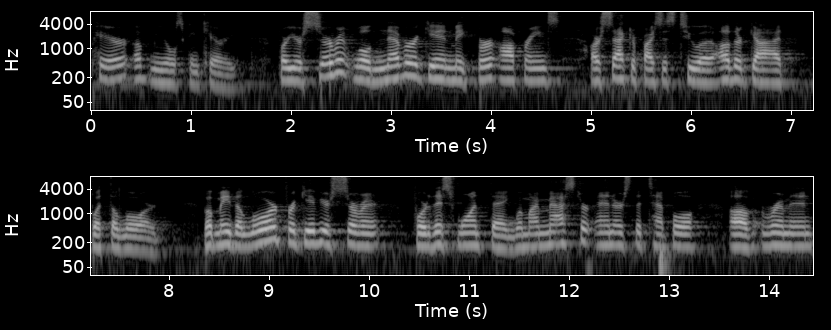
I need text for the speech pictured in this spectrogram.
pair of mules can carry. For your servant will never again make burnt offerings or sacrifices to another God but the Lord. But may the Lord forgive your servant for this one thing. When my master enters the temple of Rimmon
